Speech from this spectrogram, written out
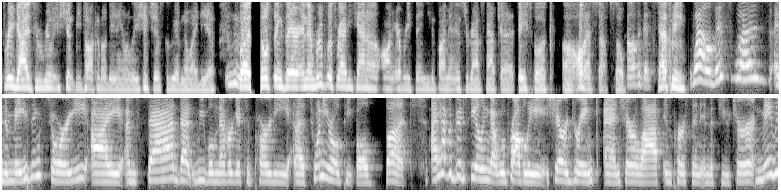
Three guys who really shouldn't be talking about dating and relationships because we have no idea. Mhm. But those things there. And then Ruthless ravi Ravikana on everything. You can find me on Instagram, Snapchat, Facebook, uh, all that stuff. So all the good stuff. that's me. Well, this was an amazing story. I am sad that we will never get to party as 20 year old people, but I have a good feeling that we'll probably share a drink and share a laugh in person in the future, mainly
